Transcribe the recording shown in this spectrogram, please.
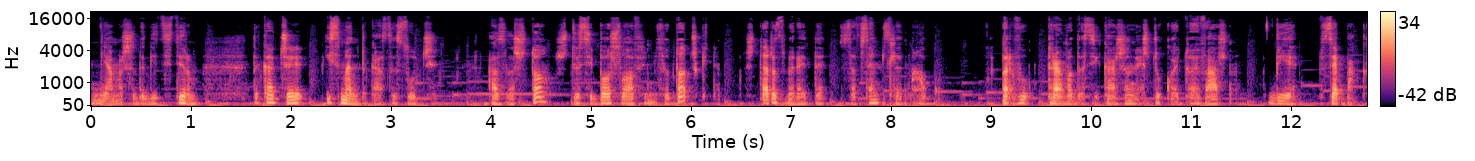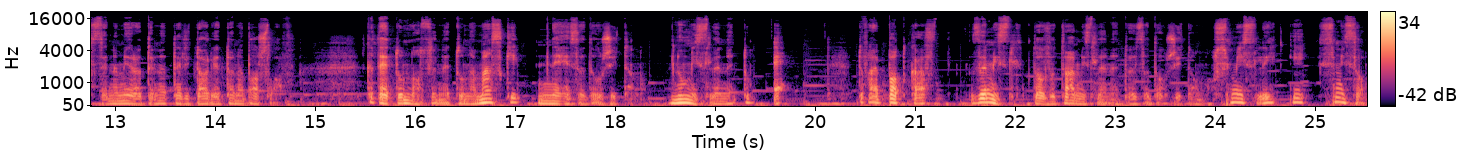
нямаше да ги цитирам. Така че и с мен така се случи. А защо ще си пошлафим за точките? Ще разберете съвсем след малко. Първо трябва да си кажа нещо, което е важно. Вие все пак се намирате на територията на Бошлав където носенето на маски не е задължително, но мисленето е. Това е подкаст за мисли, то затова мисленето е задължително. Смисли и смисъл.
